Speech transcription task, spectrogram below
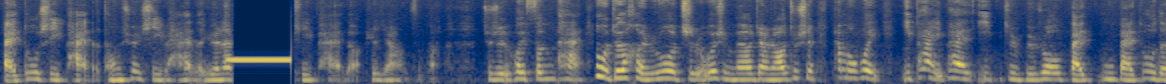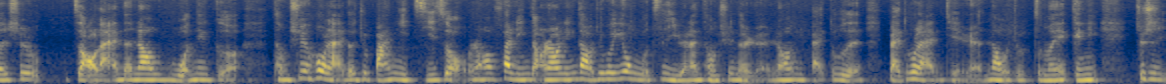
百度是一派的，腾讯是一派的，原来。是一派的，是这样子的，就是会分派，那我觉得很弱智，为什么要这样？然后就是他们会一派一派一，就是比如说百百度的是早来的，让我那个腾讯后来的就把你挤走，然后换领导，然后领导就会用我自己原来腾讯的人，然后你百度的百度来的这些人，那我就怎么也给你就是。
